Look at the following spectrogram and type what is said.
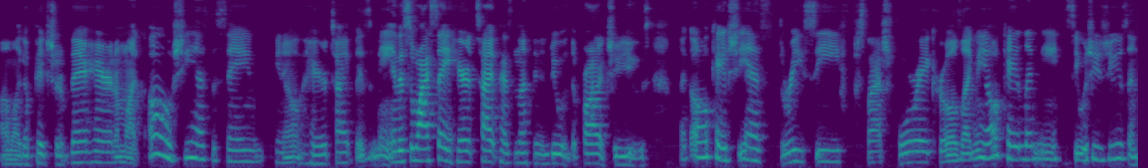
um, like a picture of their hair, and I'm like, oh, she has the same, you know, hair type as me. And this is why I say hair type has nothing to do with the product you use. Like, oh, okay, she has 3C slash 4A curls like me. Okay, let me see what she's using.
